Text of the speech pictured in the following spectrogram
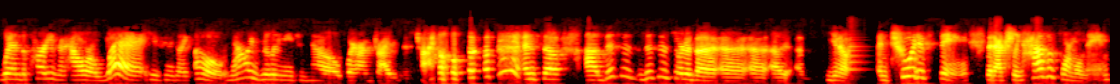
when the party's an hour away, he's going to be like, oh, now I really need to know where I'm driving this child. and so uh, this is this is sort of a, a, a, a you know intuitive thing that actually has a formal name.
